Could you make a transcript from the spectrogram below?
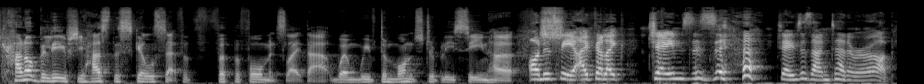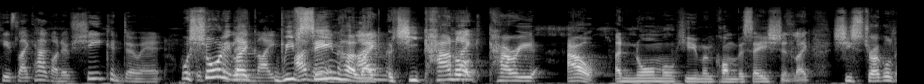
cannot believe she has the skill set for, for performance like that when we've demonstrably seen her. Honestly, I feel like James is James's antenna are up. He's like, hang on, if she can do it, Well, surely, then, like, we've seen in. her, like I'm- she cannot like- carry out a normal human conversation. Like she struggled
